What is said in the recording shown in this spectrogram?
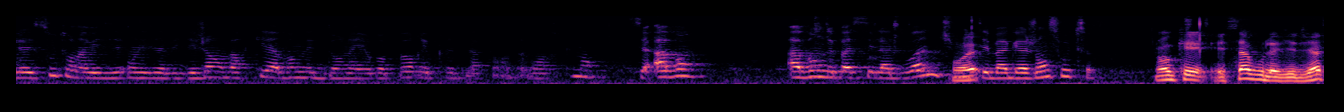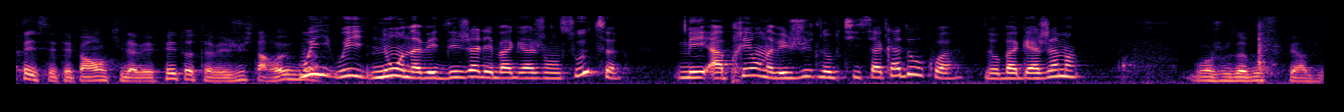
les soutes on les avait déjà embarqués avant d'être dans l'aéroport et près de la porte d'embarquement. C'est avant. Avant de passer la douane, tu Ouais. mets tes bagages en soute. Ok, et ça, vous l'aviez déjà fait. C'est tes parents qui l'avaient fait, toi, tu avais juste à revenir. Oui, oui, nous on avait déjà les bagages en soute, mais après on avait juste nos petits sacs à dos, quoi, nos bagages à main. Bon, je vous avoue, je suis perdu.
